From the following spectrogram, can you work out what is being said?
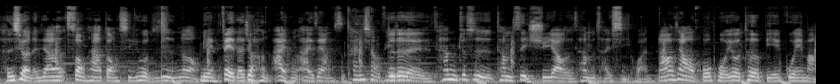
很喜欢人家送他东西，或者是那种免费的就很爱很爱这样子贪小便宜。对对对，他们就是他们自己需要的，他们才喜欢。然后像我婆婆又特别龟毛，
